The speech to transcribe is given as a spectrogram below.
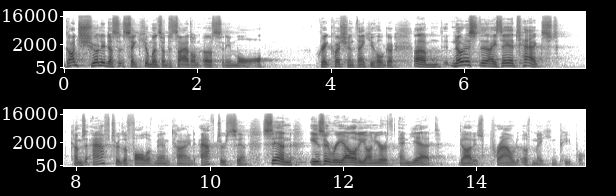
God surely doesn't think humans are desired on earth anymore. Great question. Thank you, Holger. Um, notice the Isaiah text comes after the fall of mankind, after sin. Sin is a reality on earth, and yet God is proud of making people.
